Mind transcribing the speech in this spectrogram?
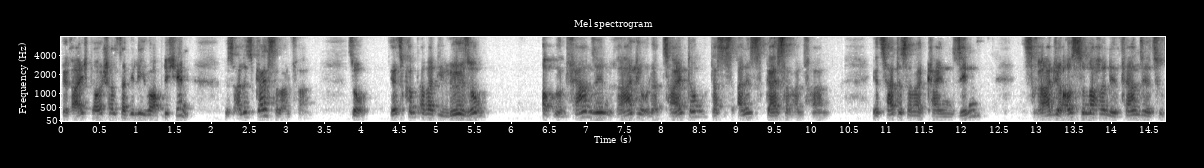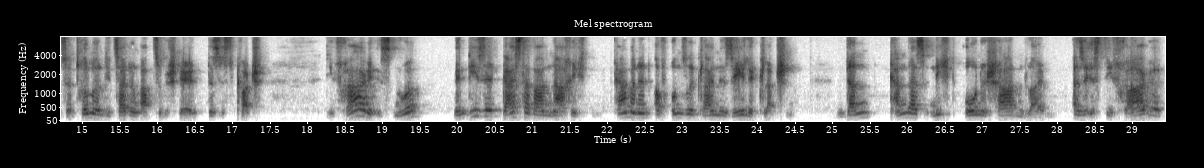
Bereich Deutschlands, da will ich überhaupt nicht hin. Das ist alles Geisterbahnfahren. So, Jetzt kommt aber die Lösung, ob nun Fernsehen, Radio oder Zeitung, das ist alles Geisteranfahren. Jetzt hat es aber keinen Sinn, das Radio auszumachen, den Fernseher zu zertrümmern, die Zeitung abzubestellen. Das ist Quatsch. Die Frage ist nur, wenn diese Geisterbahn-Nachrichten permanent auf unsere kleine Seele klatschen, dann kann das nicht ohne Schaden bleiben. Also ist die Frage,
